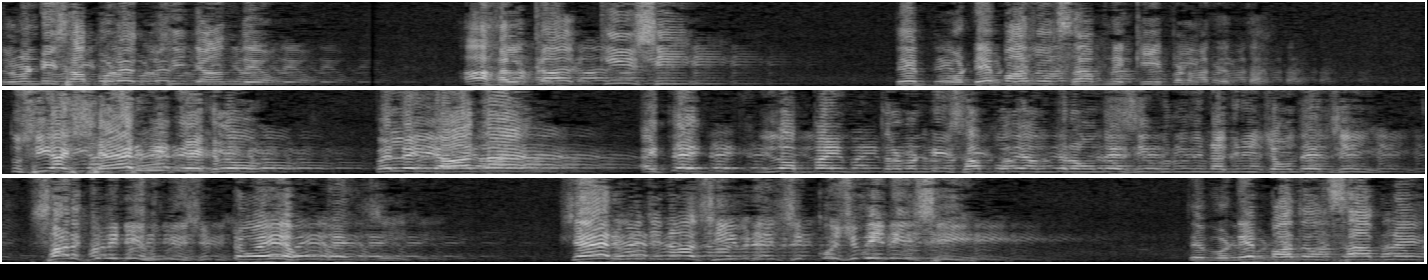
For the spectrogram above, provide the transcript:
ਤਲਵੰਡੀ ਸਾਬੋਲੇ ਤੁਸੀਂ ਜਾਣਦੇ ਹੋ। ਆ ਹਲਕਾ ਕੀ ਸੀ ਤੇ ਵੱਡੇ ਬਾਦਲ ਸਾਹਿਬ ਨੇ ਕੀ ਬਣਾ ਦਿੱਤਾ। ਤੁਸੀਂ ਆ ਸ਼ਹਿਰ ਵੀ ਦੇਖ ਲਓ। ਪਹਿਲੇ ਯਾਦ ਹੈ, ਇੱਥੇ ਜਦੋਂ ਆਪਾਂ ਤਲਵੰਡੀ ਸਾਬੋ ਦੇ ਅੰਦਰ ਆਉਂਦੇ ਸੀ, ਗੁਰੂ ਦੀ ਨਗਰੀ ਚ ਆਉਂਦੇ ਸੀ, ਸੜਕ ਵੀ ਨਹੀਂ ਹੁੰਦੀ ਸੀ, ਟੋਏ ਹੁੰਦੇ ਸੀ। ਸ਼ਹਿਰ ਵਿੱਚ ਨਾ ਸੀਵਰੇਜ ਸੀ ਕੁਝ ਵੀ ਨਹੀਂ ਸੀ। ਤੇ ਵੱਡੇ ਬਾਦਲ ਸਾਹਿਬ ਨੇ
